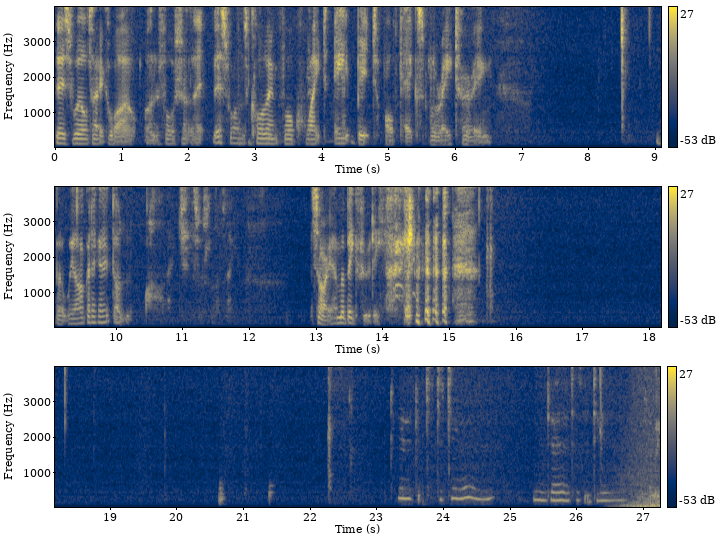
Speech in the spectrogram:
This will take a while, unfortunately. This one's calling for quite a bit of exploratoring. But we are going to get it done. Oh, that cheese was lovely. Sorry, I'm a big foodie. There we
